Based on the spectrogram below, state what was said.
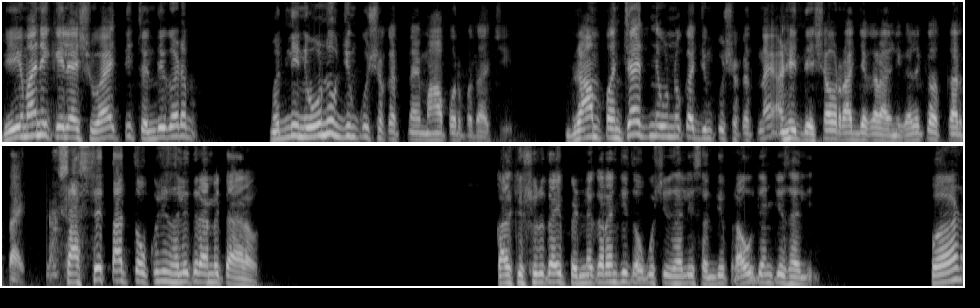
बेमानी केल्याशिवाय ती चंदीगड मधली निवडणूक जिंकू शकत नाही महापौर पदाची. ग्रामपंचायत निवडणुका जिंकू शकत नाही आणि देशावर राज्य करायला निघाले किंवा करतायत. सातशे तास चौकशी झाली तरी आम्ही तयार आहोत. काल किशोरताई पेडणेकरांची चौकशी झाली संदीप राऊत यांची झाली. पण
